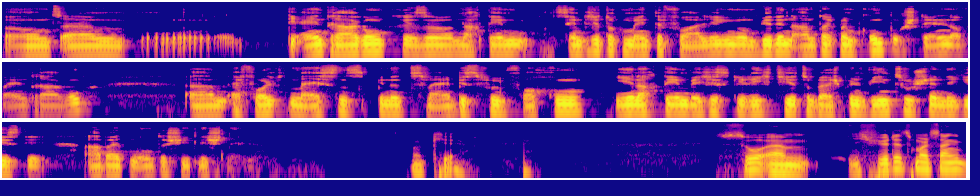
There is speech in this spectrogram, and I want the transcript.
Und ähm, die Eintragung, also nachdem sämtliche Dokumente vorliegen und wir den Antrag beim Grundbuch stellen auf Eintragung, ähm, erfolgt meistens binnen zwei bis fünf Wochen je nachdem, welches Gericht hier zum Beispiel in Wien zuständig ist, die arbeiten unterschiedlich schnell. Okay. So, ähm, ich würde jetzt mal sagen,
